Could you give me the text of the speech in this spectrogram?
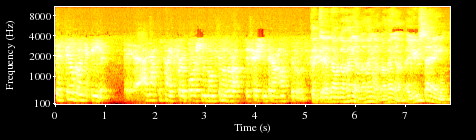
there's still going to be uh, an appetite for abortion among some of our obstetricians in our hospitals. But, uh, no, no, hang on, no, hang on, no, hang on. Are you saying,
